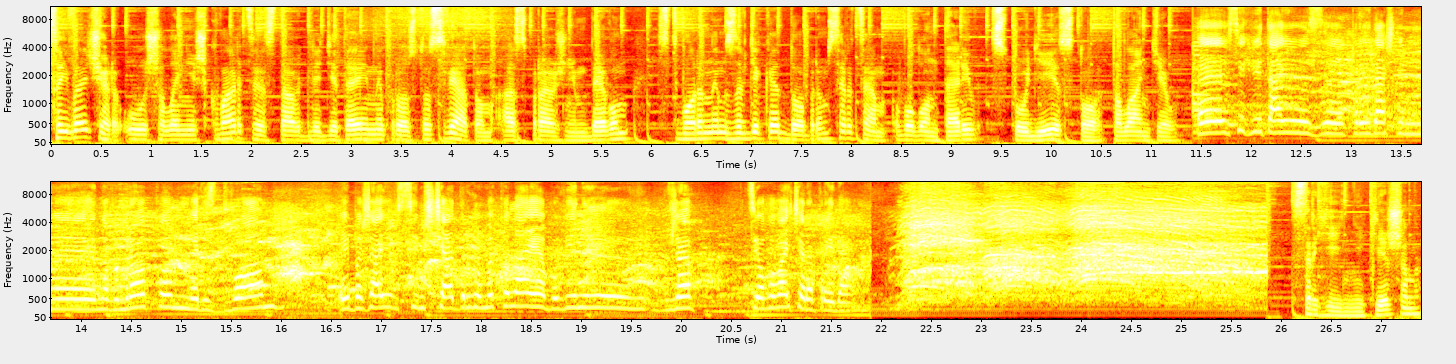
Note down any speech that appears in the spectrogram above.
Цей вечір у шаленій шкварці став для дітей не просто святом, а справжнім дивом, створеним завдяки добрим серцям волонтерів студії 100 талантів. Е, Всіх вітаю з прийдешнім е, Новим роком, Різдвом. І бажаю всім щедрого Миколая, бо він е, вже цього вечора прийде. Сергій Нікішин,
